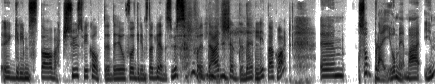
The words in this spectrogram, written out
eh, Grimstad vertshus, vi kalte det jo for Grimstad gledeshus, for der skjedde det litt av hvert. Så blei jo med meg inn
